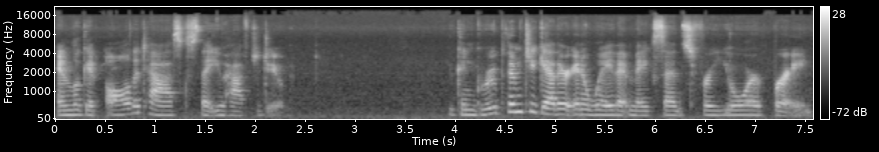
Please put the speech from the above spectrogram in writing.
and look at all the tasks that you have to do. You can group them together in a way that makes sense for your brain.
